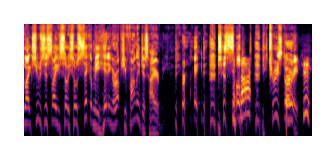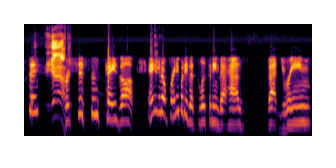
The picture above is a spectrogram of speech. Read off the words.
like she was just like so so sick of me hitting her up. She finally just hired me. right? Just so true story. Persistence, Yeah. persistence pays off. And you know, for anybody that's listening that has that dream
